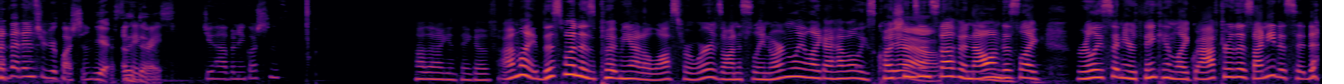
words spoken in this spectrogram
But that answered your question. Yes. Okay, great. Do you have any questions? Not that I can think of. I'm like, this one has put me at a loss for words, honestly. Normally, like, I have all these questions Yeah. and stuff, and now I'm Mm. just like really sitting here thinking, like, after this, I need to sit down.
